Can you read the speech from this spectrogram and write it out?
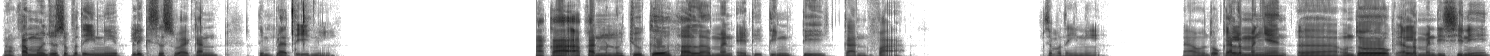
Maka muncul seperti ini klik sesuaikan template ini maka akan menuju ke halaman editing di Canva. Seperti ini. Nah, untuk elemennya uh, untuk elemen di sini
